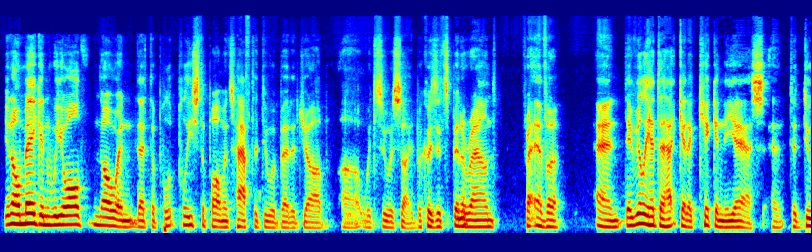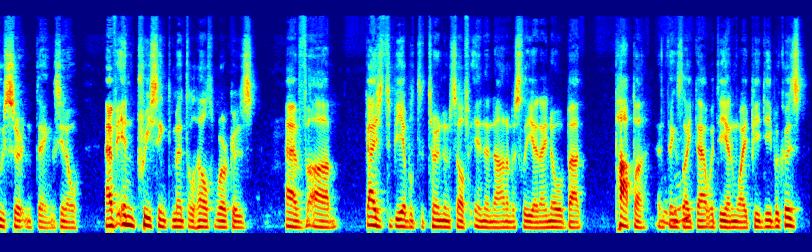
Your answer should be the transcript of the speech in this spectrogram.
You know, Megan, we all know and that the pol- police departments have to do a better job uh, with suicide because it's been around forever, and they really had to ha- get a kick in the ass and to do certain things. You know, have in precinct mental health workers, have um, guys to be able to turn themselves in anonymously, and I know about POPPA and things Mhm. like that with the NYPD because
